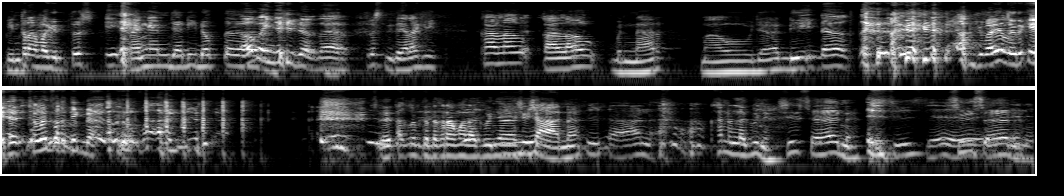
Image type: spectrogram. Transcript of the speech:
pinter apa gitu terus Iya. pengen jadi dokter. oh pengen jadi dokter Terus ditanya lagi, kalau kalau benar mau jadi dokter Ah, gimana ya liriknya? Coba searching dah. lupa anjir Saya takut kedengeran sama lagunya Iya. Susana. Susana Kan ada lagunya Susana. Susana Susana.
